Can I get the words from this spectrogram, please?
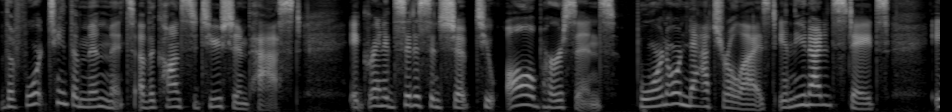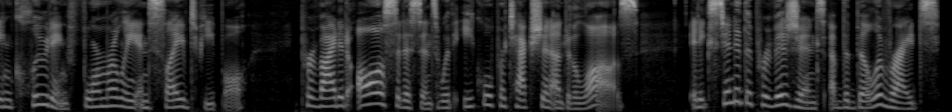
the 14th Amendment of the Constitution passed. It granted citizenship to all persons born or naturalized in the United States including formerly enslaved people, provided all citizens with equal protection under the laws. It extended the provisions of the Bill of Rights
